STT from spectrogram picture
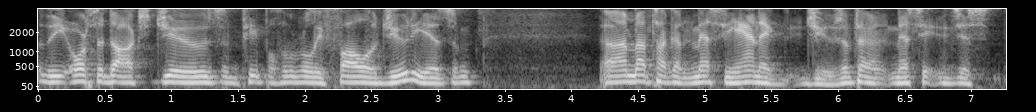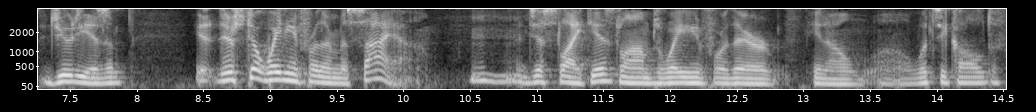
the Orthodox Jews and people who really follow Judaism. Uh, I'm not talking Messianic Jews. I'm talking Messi- just Judaism. They're still waiting for their Messiah, just like Islam's waiting for their, you know, uh, what's he called?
